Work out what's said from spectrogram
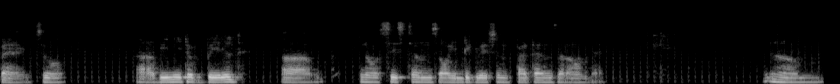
bank. So uh, we need to build you know systems or integration patterns around that. Um,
